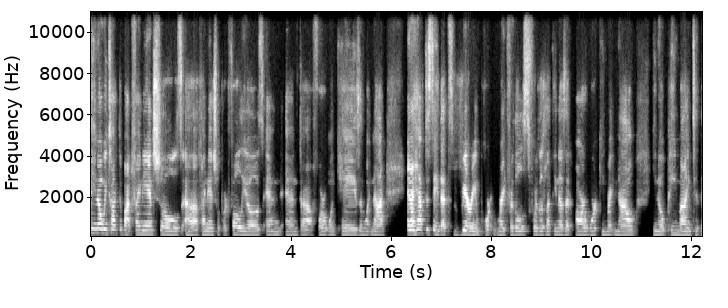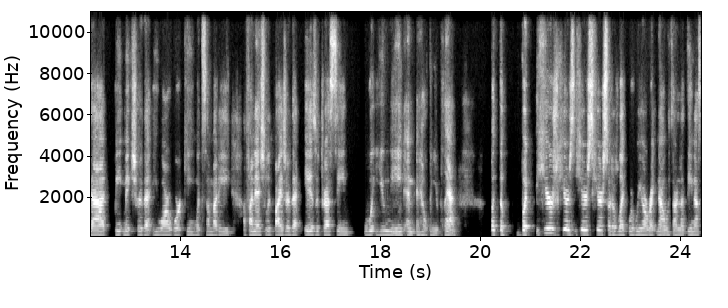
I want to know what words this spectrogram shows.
you know, we talked about financials, uh, financial portfolios, and and uh, 401ks and whatnot. And I have to say that's very important, right? For those for those Latinas that are working right now, you know, pay mind to that. Be, make sure that you are working with somebody, a financial advisor that is addressing what you need and, and helping you plan. But the but here's here's here's here's sort of like where we are right now with our latinas.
